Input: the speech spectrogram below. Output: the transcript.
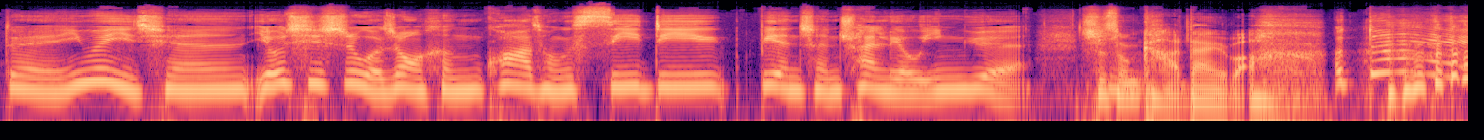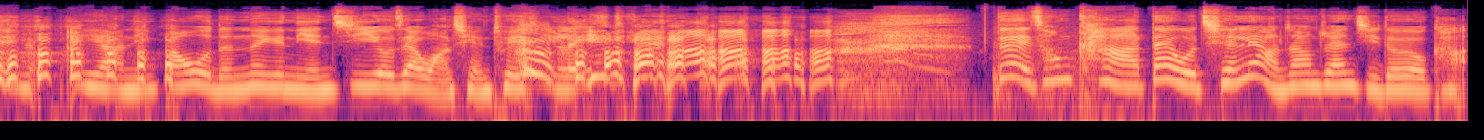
对，因为以前，尤其是我这种横跨从 CD 变成串流音乐，是从卡带吧？哦，对，哎呀，你把我的那个年纪又再往前推进了一点。对，从卡带，我前两张专辑都有卡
